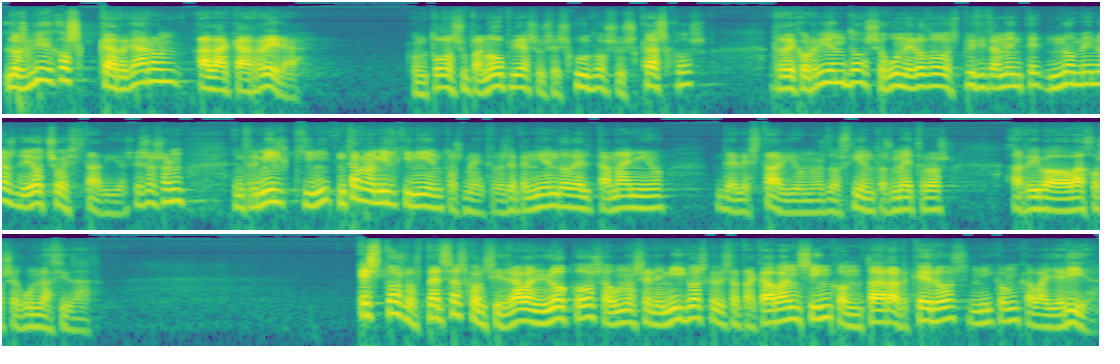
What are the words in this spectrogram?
Los griegos cargaron a la carrera, con toda su panoplia, sus escudos, sus cascos, recorriendo, según Heródoto explícitamente, no menos de ocho estadios. Esos son entre en torno a 1500 metros, dependiendo del tamaño del estadio, unos 200 metros arriba o abajo según la ciudad. Estos, los persas, consideraban locos a unos enemigos que les atacaban sin contar arqueros ni con caballería.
